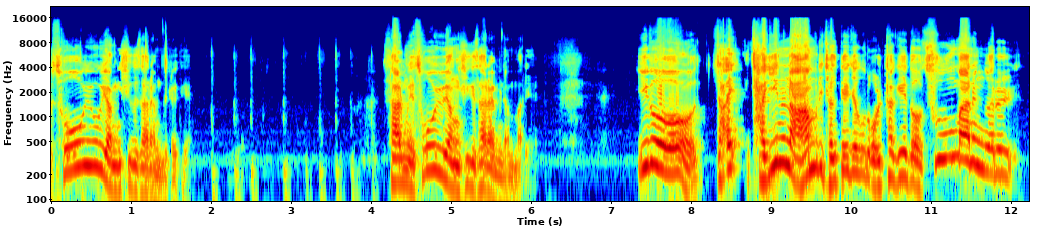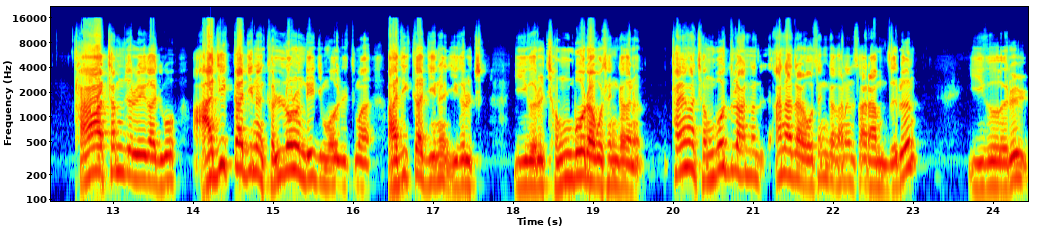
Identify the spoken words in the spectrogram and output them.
소유 양식의 사람들에게 삶의 소유 양식의 사람이란 말이에요. 이거 자, 자기는 아무리 절대적으로 옳다고 해도 수많은 거를 다 참조를 해가지고 아직까지는 결론은 내지 모르겠지만 아직까지는 이거를 이거를 정보라고 생각하는 다양한 정보들 하나, 하나라고 생각하는 사람들은 이거를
